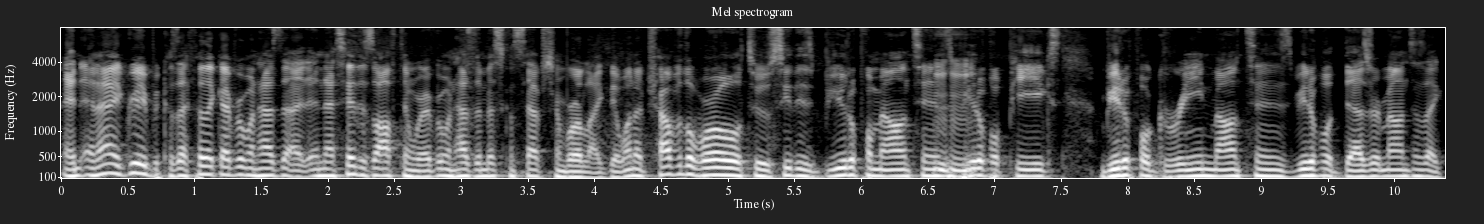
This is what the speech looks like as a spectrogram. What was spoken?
And and I agree because I feel like everyone has that, and I say this often, where everyone has the misconception where like they want to travel the world to see these beautiful mountains, Mhm. beautiful peaks, beautiful green mountains, beautiful desert mountains. Like,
